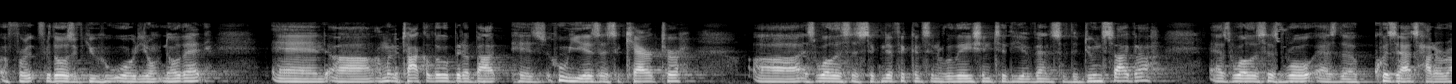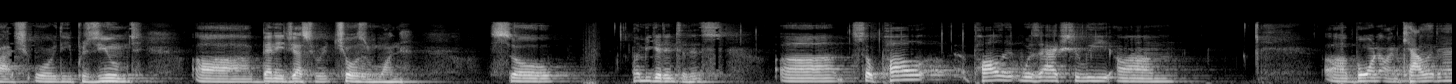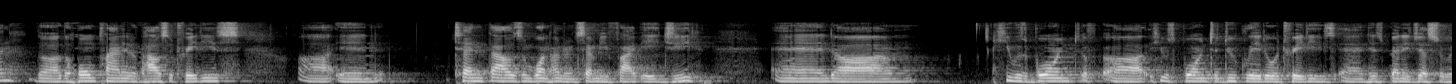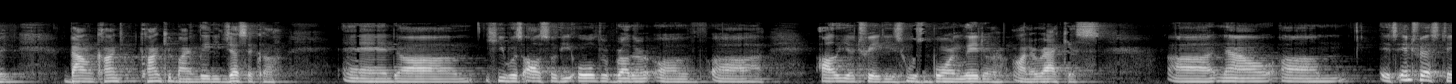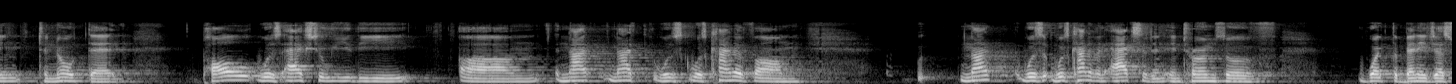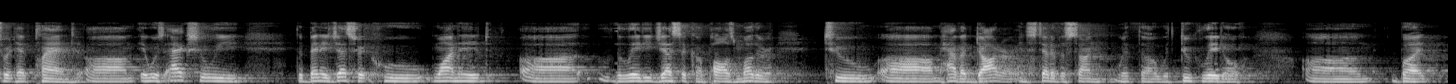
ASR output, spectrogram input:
uh, for, for those of you who already don't know that. And uh, I'm going to talk a little bit about his who he is as a character, uh, as well as his significance in relation to the events of the Dune saga, as well as his role as the Kwisatz Haderach, or the presumed uh, Bene Gesserit chosen one. So let me get into this. Uh, so Paul, Paul was actually um, uh, born on Caladan, the, the home planet of House Atreides, uh, in 10,175 AG, and um, he was born. To, uh, he was born to Duke Leto Atreides and his Bene Gesserit bound con- concubine, Lady Jessica, and um, he was also the older brother of uh, Alia Atreides, who was born later on Arrakis. Uh, now, um, it's interesting to note that Paul was actually the um, not not was was kind of um, not was was kind of an accident in terms of what the Bene Gesserit had planned. Um, it was actually the Bene Gesserit who wanted uh, the Lady Jessica, Paul's mother, to um, have a daughter instead of a son with uh, with Duke Leto. Um, but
